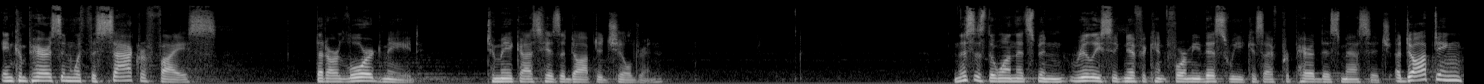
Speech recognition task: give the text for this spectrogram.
in comparison with the sacrifice that our Lord made to make us his adopted children. And this is the one that's been really significant for me this week as I've prepared this message. Adopting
